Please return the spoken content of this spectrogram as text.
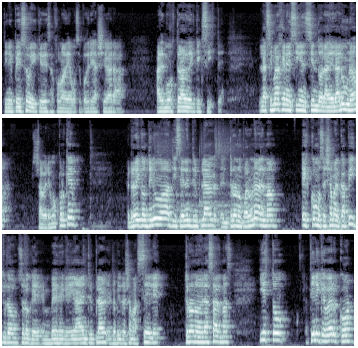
tiene peso y que de esa forma, digamos, se podría llegar a, a demostrar de que existe. Las imágenes siguen siendo la de la luna, ya veremos por qué. El rey continúa, dice el entry plug, el trono para un alma. Es como se llama el capítulo, solo que en vez de que diga entry plug, el capítulo se llama Cele, trono de las almas. Y esto tiene que ver con...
